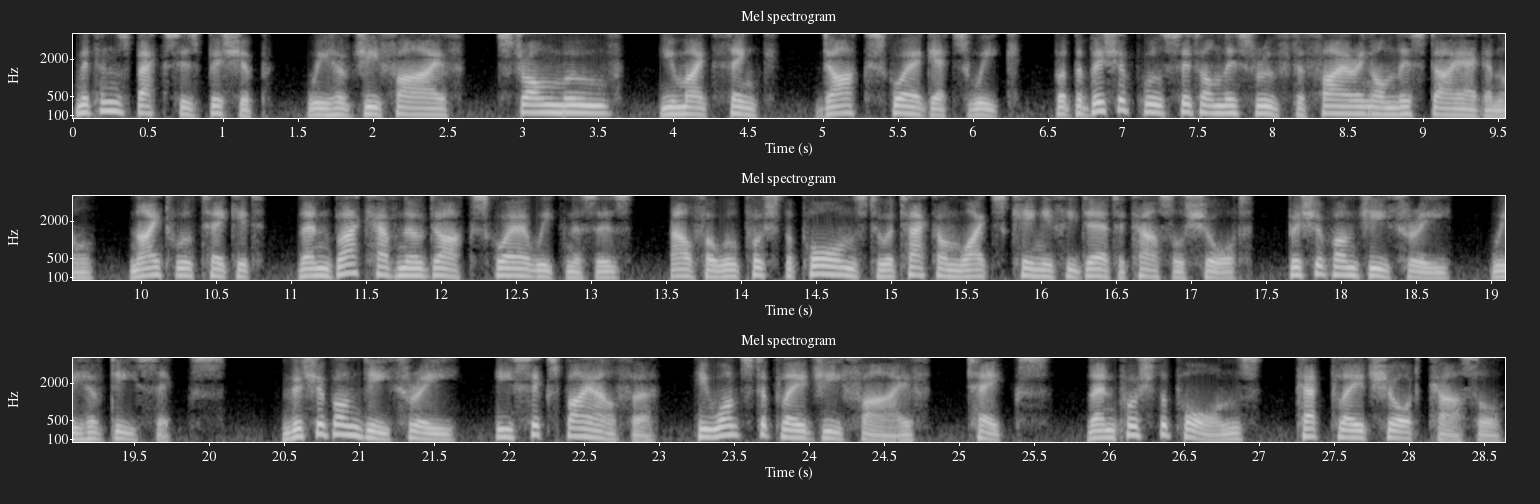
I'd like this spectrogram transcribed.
Mittens backs his bishop, we have g5, strong move, you might think, dark square gets weak, but the bishop will sit on this roof to firing on this diagonal, knight will take it, then black have no dark square weaknesses, alpha will push the pawns to attack on white's king if he dare to castle short, bishop on g3, we have d6. Bishop on d3, e6 by alpha, he wants to play g5, takes, then push the pawns, cat played short castle,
